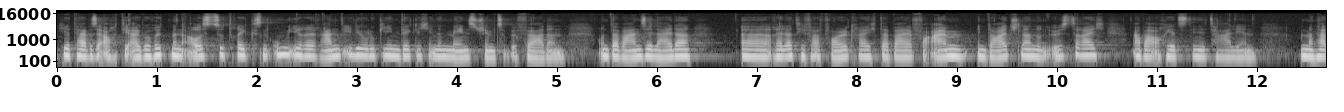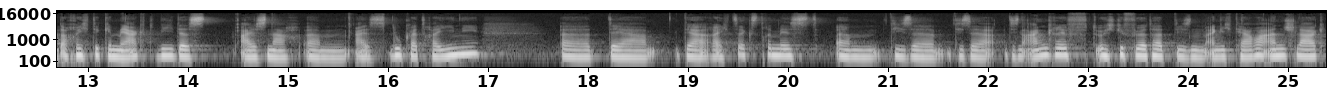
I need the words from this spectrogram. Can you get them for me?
hier teilweise auch die Algorithmen auszutricksen, um ihre Randideologien wirklich in den Mainstream zu befördern. Und da waren sie leider äh, relativ erfolgreich dabei, vor allem in Deutschland und Österreich, aber auch jetzt in Italien. Und man hat auch richtig gemerkt, wie das als, nach, ähm, als Luca Traini, äh, der, der Rechtsextremist, ähm, diese, diese, diesen Angriff durchgeführt hat, diesen eigentlich Terroranschlag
